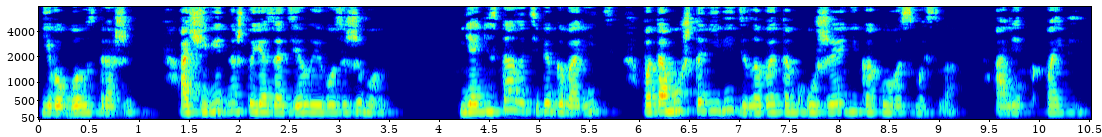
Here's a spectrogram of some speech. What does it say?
Его голос дрожит. Очевидно, что я задела его за живое. Я не стала тебе говорить, потому что не видела в этом уже никакого смысла. Олег, пойми,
